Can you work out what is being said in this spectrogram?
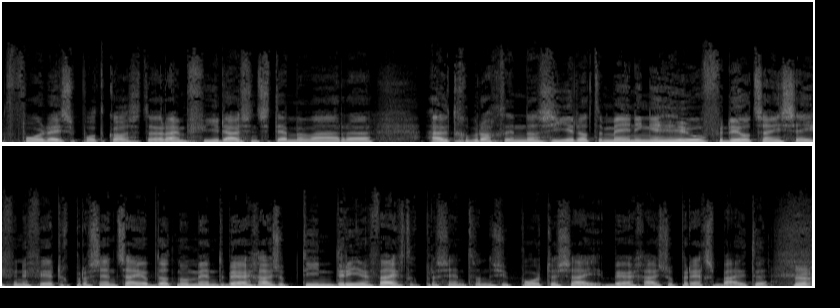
voor deze podcast ruim 4000 stemmen waren uitgebracht. En dan zie je dat de meningen heel verdeeld zijn. 47% zei op dat moment Berghuis op 10, 53% van de supporters zei Berghuis op rechtsbuiten. Ja.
